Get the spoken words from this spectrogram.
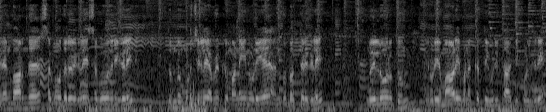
இனன்பார்ந்த சகோதரர்களே சகோதரிகளே துன்ப முடிச்சுகளை அவிழ்க்கும் அன்னையினுடைய அன்பு பக்தர்களே உங்கள் எல்லோருக்கும் என்னுடைய மாலை வணக்கத்தை உரித்தாக்கிக் கொள்கிறேன்.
